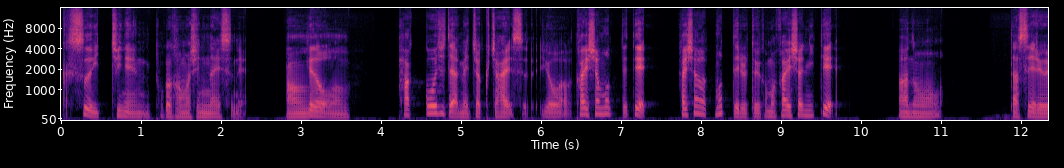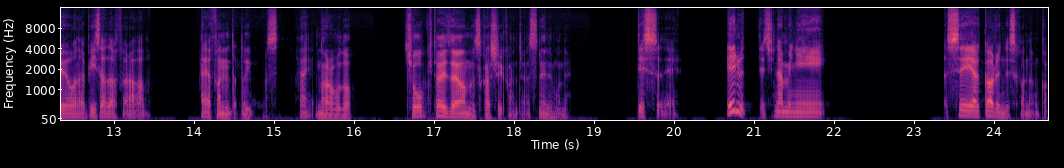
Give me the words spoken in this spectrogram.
クス1年とかかもしれないですね。けど、発行自体はめちゃくちゃ早いです。要は、会社持ってて、会社持ってるというか、まあ、会社にいて、あの、出せるようなビザだから、早かったと思います。うん、はい。なるほど。長期滞在は難しい感じなんですね、でもね。ですね。L ってちなみに、制約あるんですか？なんか。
